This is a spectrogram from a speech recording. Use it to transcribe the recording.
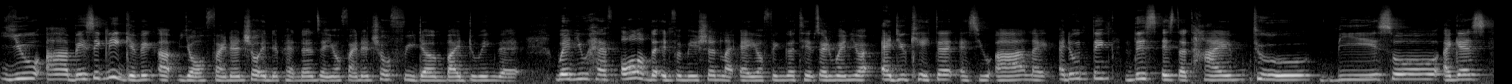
you are basically giving up your financial independence and your financial freedom by doing that. When you have all of the information like at your fingertips and when you're educated as you are, like I don't think this is the time to be so I guess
